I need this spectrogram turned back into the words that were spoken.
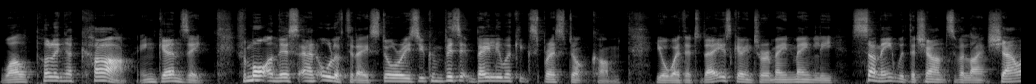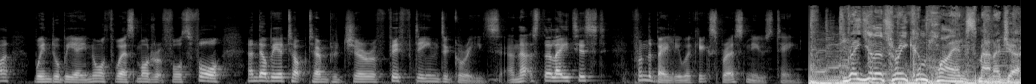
while pulling a car in Guernsey. For more on this and all of today's stories, you can visit bailiwickexpress.com. Your weather today is going to remain mainly sunny with the chance of a light shower. Wind will be a northwest moderate force 4, and there'll be a top temperature of 15 degrees. And that's the latest from the Bailiwick Express news team. Regulatory Compliance Manager,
